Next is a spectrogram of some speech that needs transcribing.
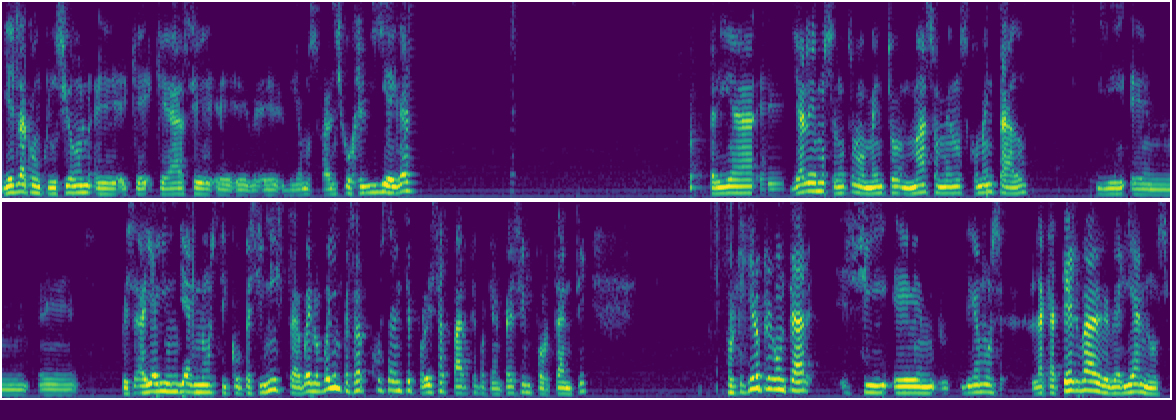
y es la conclusión eh, que, hace, eh, eh, digamos, Francisco Gil Villegas. ya le hemos en otro momento más o menos comentado, y em, pues ahí hay un diagnóstico pesimista. Bueno, voy a empezar justamente por esa parte porque me parece importante, porque quiero preguntar si, em, digamos, la caterva de beberianos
